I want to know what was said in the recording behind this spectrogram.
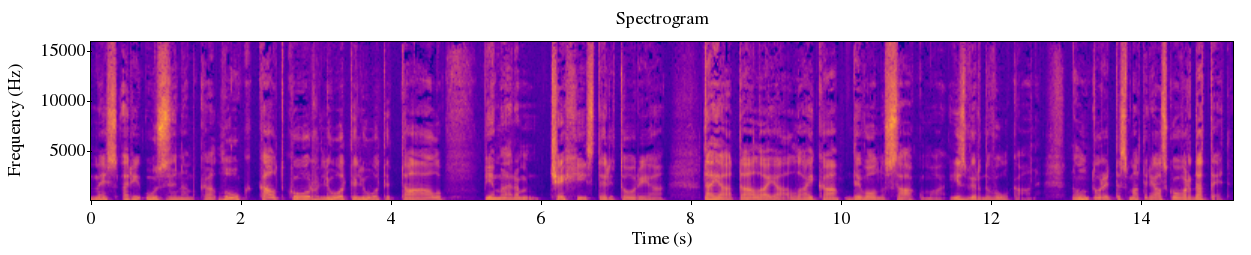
mēs arī uzzinām, ka lūk, kaut kur ļoti, ļoti tālu, piemēram, Čehijas teritorijā, tajā tālākajā laikā, Devonas sākumā, izvirda vulkāni. Nu, tur ir tas materiāls, ko var datēt.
